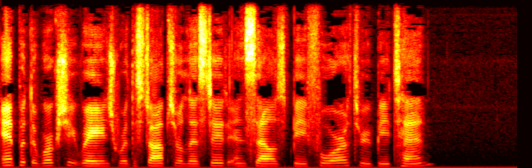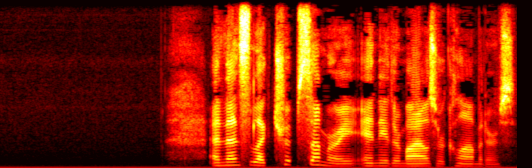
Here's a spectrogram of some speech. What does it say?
Input the worksheet range where the stops are listed in cells B4 through B10. And then select trip summary in either miles or kilometers.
